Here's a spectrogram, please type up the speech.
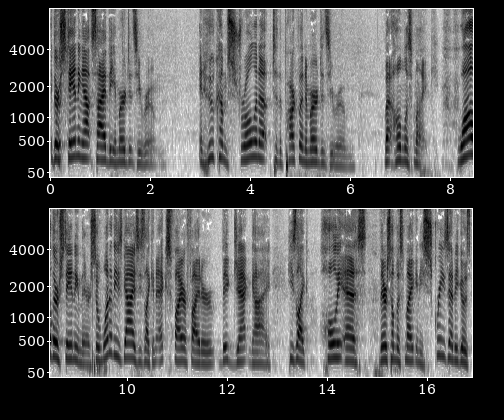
They're standing outside the emergency room. And who comes strolling up to the Parkland emergency room but homeless Mike? While they're standing there. So one of these guys, he's like an ex firefighter, big jack guy. He's like, Holy S, there's homeless Mike. And he screams at him. he goes,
